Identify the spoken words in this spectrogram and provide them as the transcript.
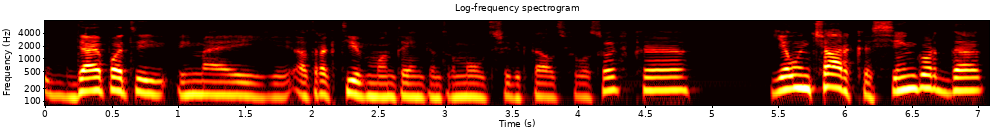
de aia poate e mai atractiv Montaigne pentru mulți și decât alți filosofi, că el încearcă singur, dar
